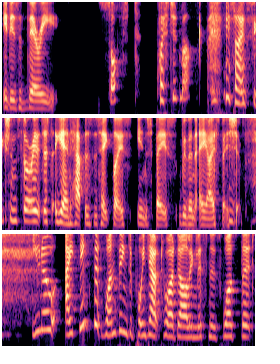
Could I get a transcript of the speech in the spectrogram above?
it is a very soft question mark science fiction story that just again happens to take place in space with an AI spaceship. You know, I think that one thing to point out to our darling listeners was that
